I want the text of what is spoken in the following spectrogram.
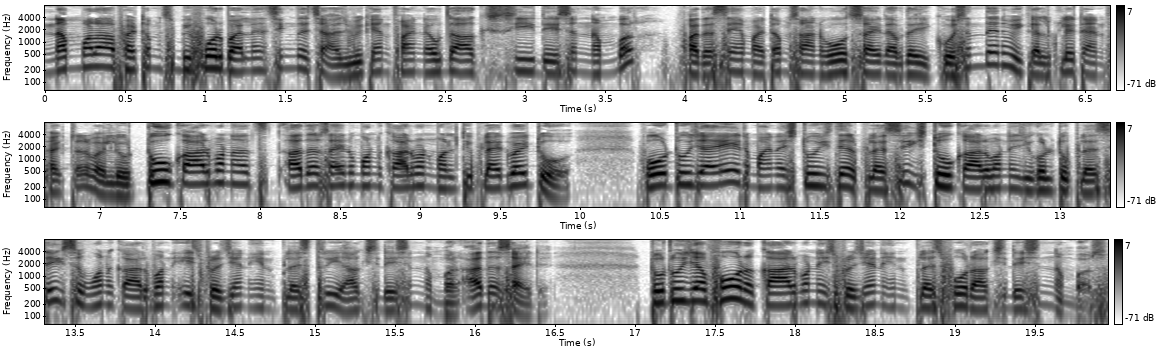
number of atoms before balancing the charge. We can find out the oxidation number for the same atoms on both sides of the equation. Then we calculate n factor value. 2 carbon uh, other side 1 carbon multiplied by 2 4 2 is 8 minus 2 is there plus 6 2 carbon is equal to plus 6 1 carbon is present in plus 3 oxidation number other side. 2 2 is 4 carbon is present in plus 4 oxidation numbers.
